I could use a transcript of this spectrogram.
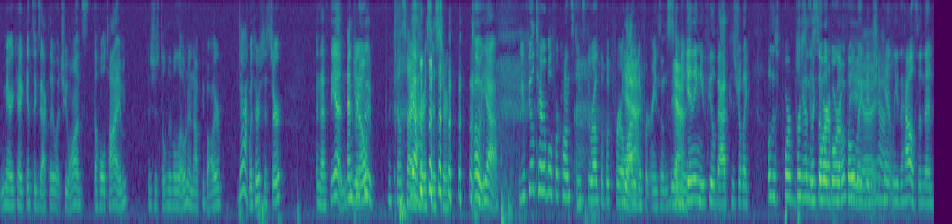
Mary Cat gets exactly what she wants the whole time. Is just to live alone and not be bothered Yeah. with her sister, and that's the end. And you know? food. I feel sorry Yeah. for her sister. Oh yeah, you feel terrible for Constance throughout the book for a lot of different reasons. Yeah. the beginning, you feel bad because you're like, oh, this poor person is so agoraphobic and she yeah. can't leave the house, and then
